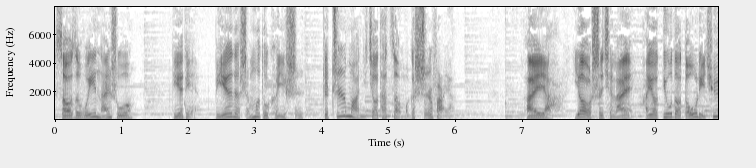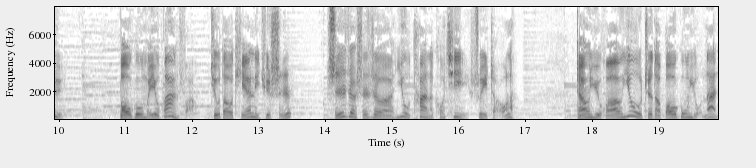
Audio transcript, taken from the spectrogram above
嫂子为难说：“爹爹，别的什么都可以拾，这芝麻你叫他怎么个拾法呀？”哎呀，要拾起来还要丢到斗里去。包公没有办法，就到田里去拾。拾着拾着，又叹了口气，睡着了。张玉皇又知道包公有难，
